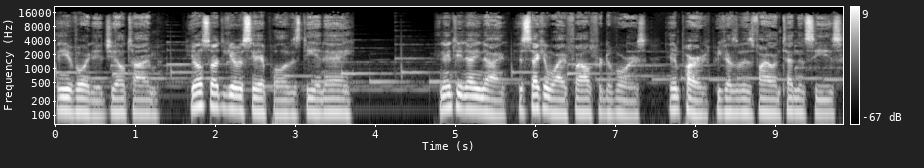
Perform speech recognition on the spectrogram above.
and he avoided jail time. He also had to give a sample of his DNA. In 1999, his second wife filed for divorce, in part because of his violent tendencies.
